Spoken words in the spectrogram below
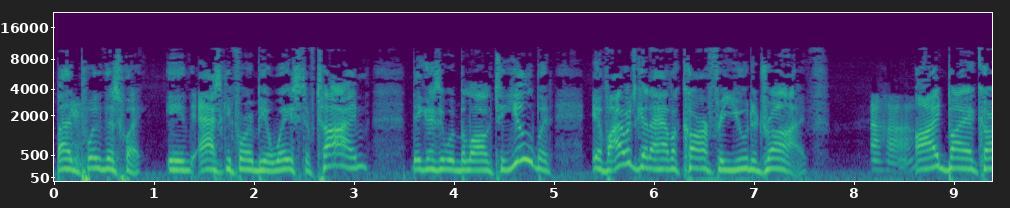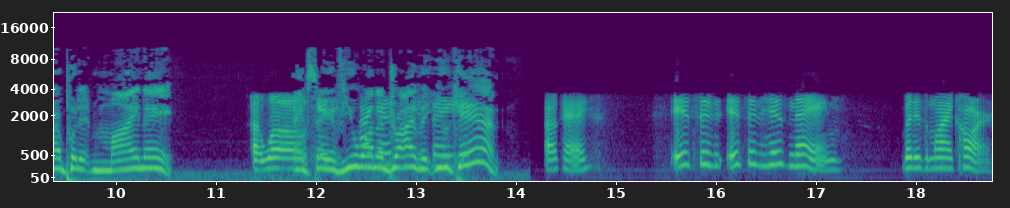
but put it this way. He'd asking for it would be a waste of time because it would belong to you. But if I was going to have a car for you to drive, Uh huh. I'd buy a car, put it in my name, Uh, well, and say, if- if you want to drive it, you can. Okay. It's in it's in his name, but it's my car.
